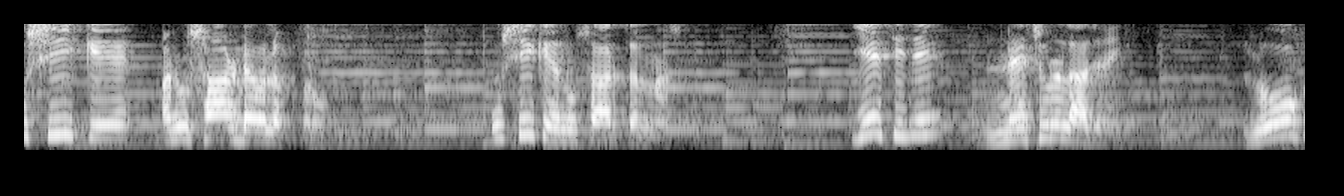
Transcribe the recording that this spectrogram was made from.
उसी के अनुसार डेवलप करो। उसी के अनुसार चलना शुरू ये चीज़ें नेचुरल आ जाएँगी। लोग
